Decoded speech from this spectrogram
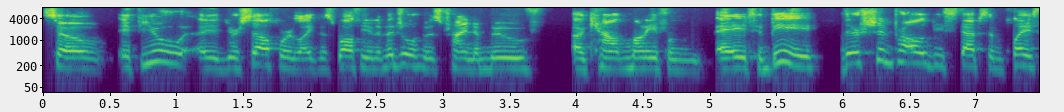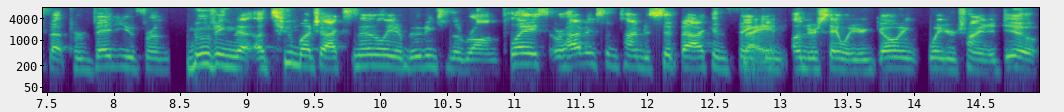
So if you uh, yourself were like this wealthy individual who's trying to move account money from A to B, there should probably be steps in place that prevent you from moving that uh, too much accidentally or moving to the wrong place or having some time to sit back and think right. and understand what you're going, what you're trying to do.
